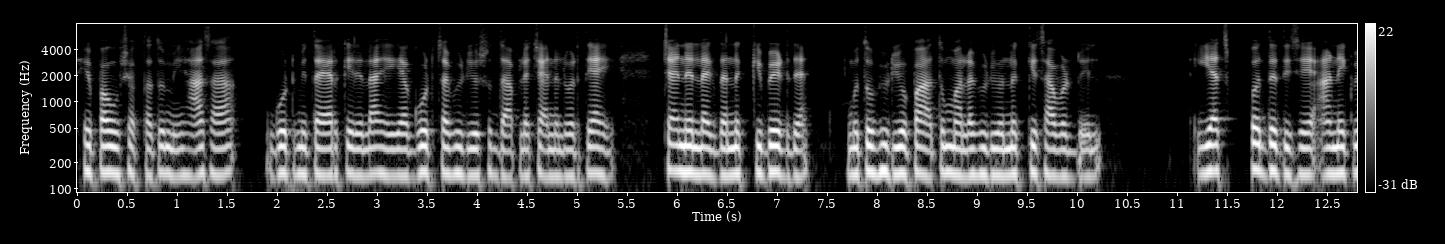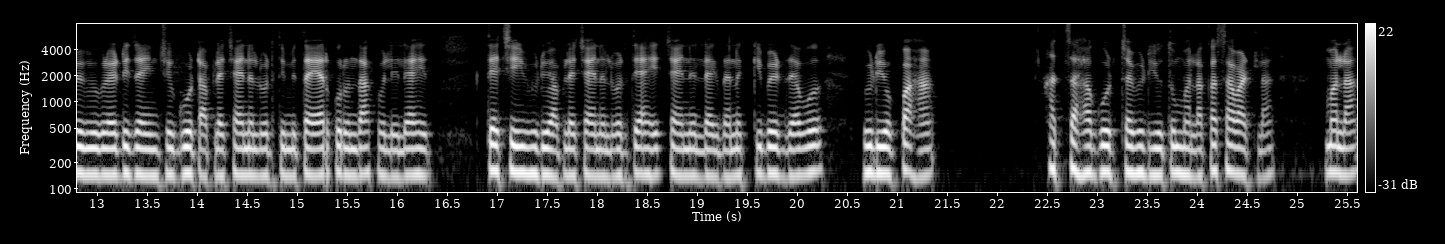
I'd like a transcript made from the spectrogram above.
हे पाहू शकता तुम्ही. हा असा गोट मी तयार केलेला आहे. या गोटचा व्हिडिओसुद्धा आपल्या चॅनलवरती आहे. चॅनलला एकदा नक्की भेट द्या. व तो व्हिडिओ पहा तुम्हाला व्हिडिओ नक्कीच आवडेल. याच पद्धतीचे अनेक वेगवेगळ्या डिझाईनचे गोट आपल्या चॅनलवरती मी तयार करून दाखवलेले आहेत. त्याचेही व्हिडिओ आपल्या चॅनलवरती आहेत. चॅनलला एकदा नक्की भेट द्या व व्हिडिओ पहा. आजचा हा गोटचा व्हिडिओ तुम्हाला कसा वाटला? मला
